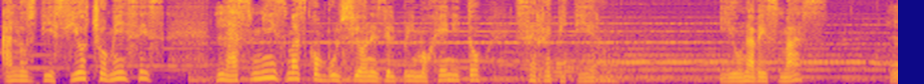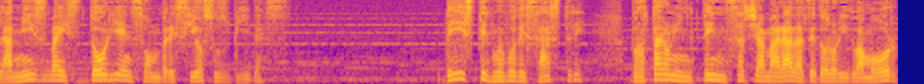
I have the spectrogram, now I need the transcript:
a los 18 meses, las mismas convulsiones del primogénito se repitieron. Y una vez más, la misma historia ensombreció sus vidas. De este nuevo desastre brotaron intensas llamaradas de dolorido amor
